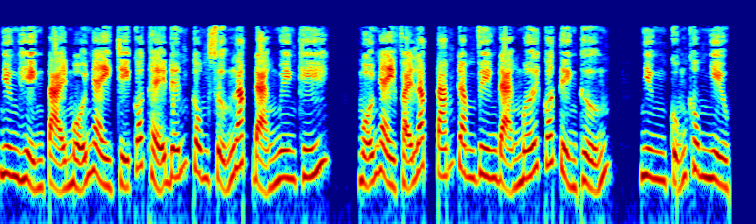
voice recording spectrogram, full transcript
nhưng hiện tại mỗi ngày chỉ có thể đến công xưởng lắp đạn nguyên khí, mỗi ngày phải lắp tám trăm viên đạn mới có tiền thưởng, nhưng cũng không nhiều.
